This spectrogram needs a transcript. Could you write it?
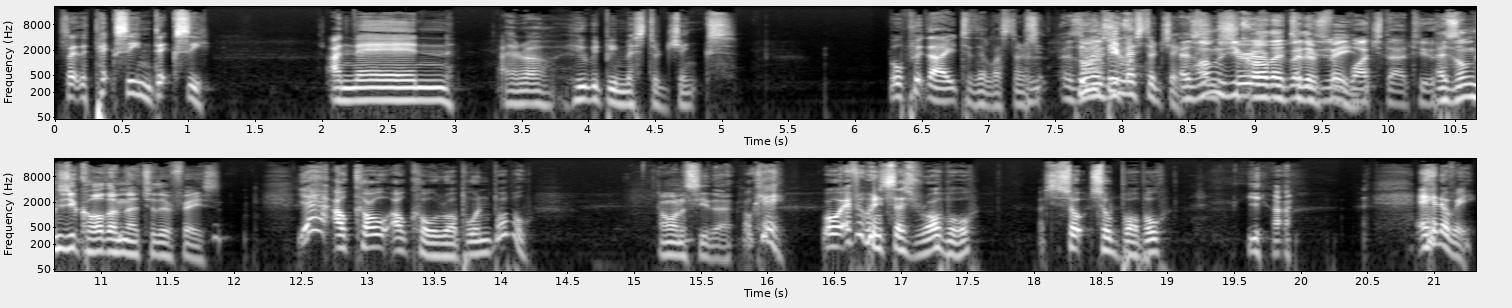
It's like the Pixie and Dixie. And then, I don't know, who would be Mr. Jinx? We'll put that out to the listeners. As who long would as be you, Mr. Jinx? As long I'm as you sure call that to their face. watched that too. As long as you call them that to their face. yeah, I'll call I'll call Robbo and Bobble. I want to see that. Okay. Well, everyone says Robbo. So so Bobble. Yeah. Anyway,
